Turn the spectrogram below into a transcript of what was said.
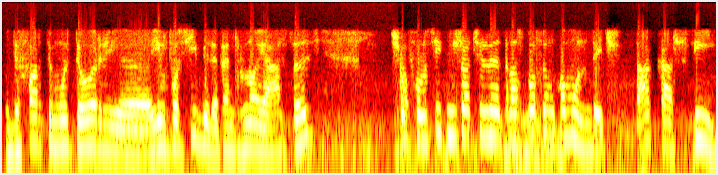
de foarte multe ori uh, imposibile pentru noi astăzi și au folosit mijloacele de transport în comun. Deci, dacă aș fi,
